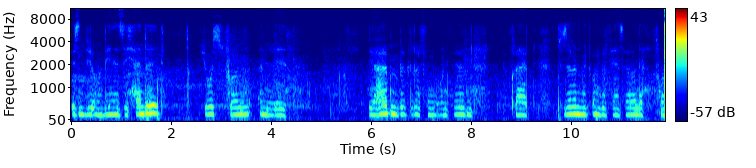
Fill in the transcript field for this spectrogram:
Wissen wir, um wen es sich handelt? Just von Anwelt. Wir haben begriffen und würden gefragt, zusammen mit ungefähr 200 Pfund.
